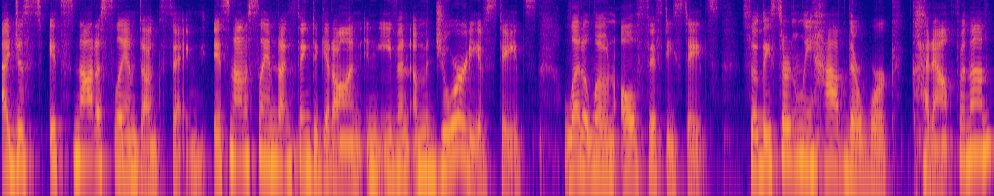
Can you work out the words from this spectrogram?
I just, it's not a slam dunk thing. It's not a slam dunk thing to get on in even a majority of states, let alone all 50 states. So they certainly have their work cut out for them.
